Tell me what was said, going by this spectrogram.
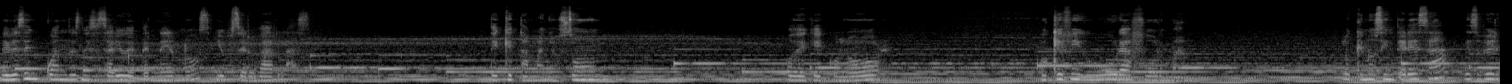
de vez en cuando es necesario detenernos y observarlas. De qué tamaño son, o de qué color, o qué figura forman. Lo que nos interesa es ver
